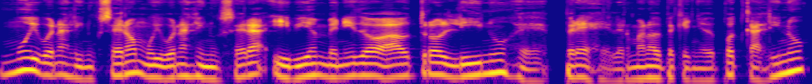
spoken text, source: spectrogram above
Muy buenas Linuxeros, muy buenas Linuxeras y bienvenido a otro Linux Express, el hermano de pequeño de Podcast Linux,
